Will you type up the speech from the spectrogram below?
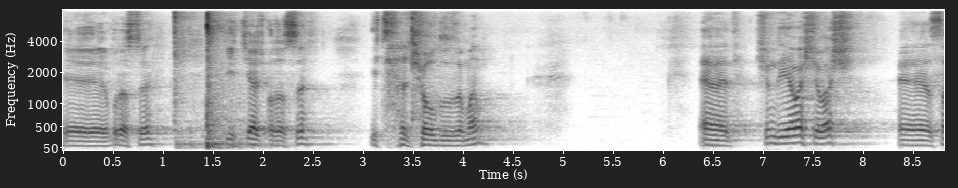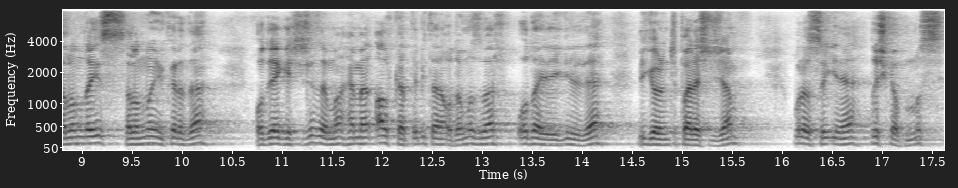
e, burası ihtiyaç odası. İhtiyaç olduğu zaman. Evet, şimdi yavaş yavaş e, salondayız. Salondan yukarıda odaya geçeceğiz ama hemen alt katta bir tane odamız var. Odayla ilgili de bir görüntü paylaşacağım. Burası yine dış kapımız.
